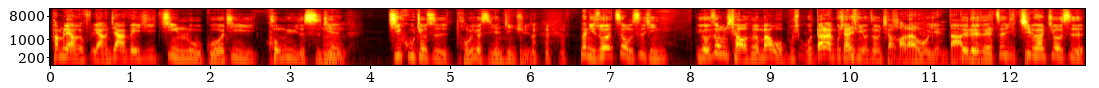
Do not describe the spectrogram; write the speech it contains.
他们两个两架飞机进入国际空域的时间、嗯几乎就是同一个时间进去的。那你说这种事情有这种巧合吗？我不，我当然不相信有这种巧合。好莱坞演大，对对对，这 基本上就是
